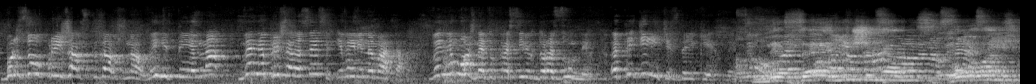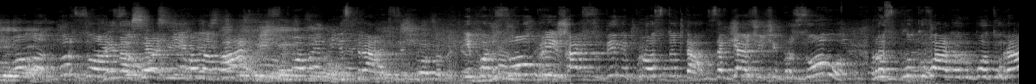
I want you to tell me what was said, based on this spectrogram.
Борзов приїжджав, сказав, що вона легітимна, ви не прийшли на сесію і ви винувата. Ви не можете до красивих, до розумних. Определітесь, до яких ви. Несе рішення голова міської ради. Борзов, сьогодні голова військової адміністрації. І Борзов приїжджав сюди не просто так. Завдячуючи Борзову, розблокували роботу ради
